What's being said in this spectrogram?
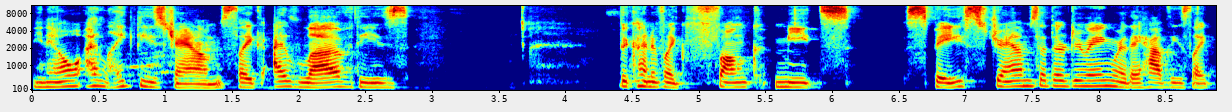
You know, I like these jams. Like, I love these, the kind of like funk meets space jams that they're doing where they have these like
